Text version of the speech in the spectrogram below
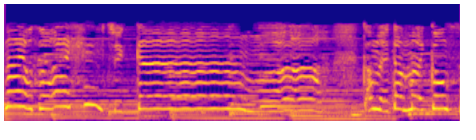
哪有所爱彼一天？敢会当莫讲啥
